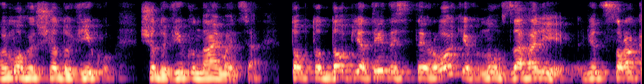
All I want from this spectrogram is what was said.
вимоги щодо віку, щодо віку найманця. Тобто до 50 років, ну взагалі від 40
